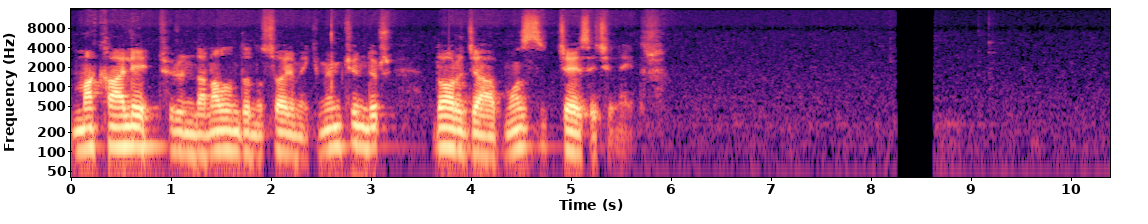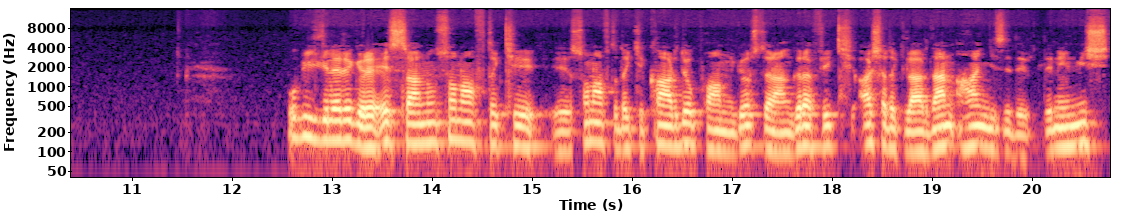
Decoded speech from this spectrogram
makale türünden alındığını söylemek mümkündür. Doğru cevabımız C seçeneğidir. Bu bilgilere göre Esra'nın son haftaki e, son haftadaki kardiyo puanını gösteren grafik aşağıdakilerden hangisidir denilmiş.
